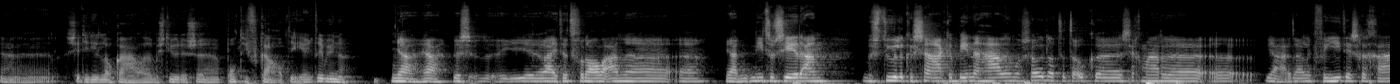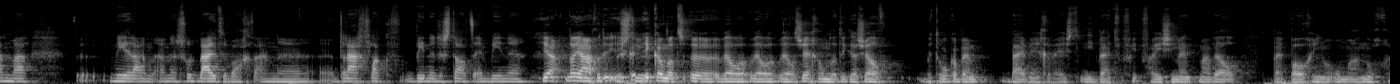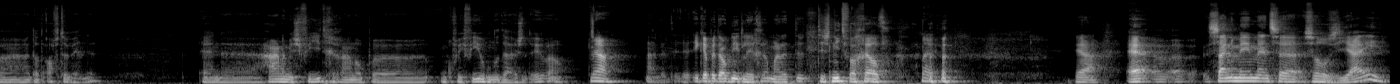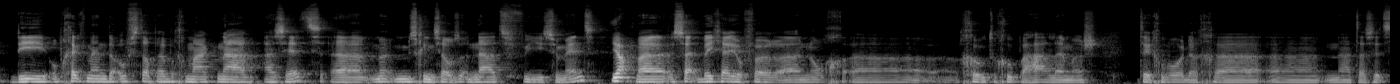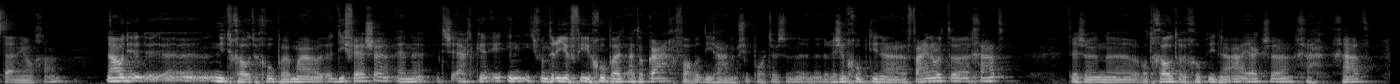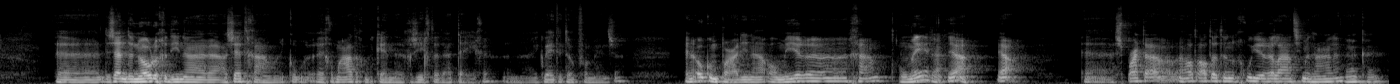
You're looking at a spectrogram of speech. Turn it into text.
ja, eh, zitten die lokale bestuurders eh, pontificaal op de eretribune. Ja, ja, dus eh, je wijt het vooral aan, ja, niet zozeer aan bestuurlijke zaken binnen Haarlem of zo, dat het ook, zeg maar, ja, uiteindelijk failliet is gegaan, maar meer aan, aan een soort buitenwacht, aan draagvlak binnen de stad en binnen... Ja, nou ja, goed, ik, kan dat wel, wel, wel zeggen, omdat ik daar zelf betrokken ben, bij ben geweest. Niet bij het fa- faillissement, maar wel bij pogingen om nog dat af te wenden. En eh, Haarlem is failliet gegaan op eh, ongeveer 400.000 euro. Ja, Nou, dat, eh, ik heb het ook niet liggen, maar het, het is niet veel geld. nee. Ja, eh, zijn er meer mensen zoals jij die op een gegeven moment de overstap hebben gemaakt naar AZ? Misschien zelfs na het faillissement. Ja, Maar weet jij of er nog grote groepen Haarlemmers tegenwoordig naar het AZ-stadion gaan? Nou, die, eh, niet grote groepen, maar diverse. En eh, het is eigenlijk in, in iets van drie of vier groepen uit, uit elkaar gevallen, die Haarlem supporters. Eh, er is een groep die naar Feyenoord eh, gaat. Er is een eh, wat grotere groep die naar Ajax eh, ga- gaat. Eh, er zijn de nodigen die naar eh, AZ gaan. Ik kom regelmatig bekende gezichten daar tegen. En, eh, ik weet het ook van mensen. En ook een paar die naar Almere eh, gaan. Almere? Ja, ja. Eh, Sparta had altijd een goede relatie met Haarlem. Oké.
